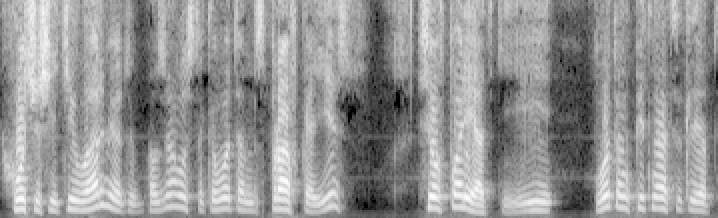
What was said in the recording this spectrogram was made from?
хочешь идти в армию, то, пожалуйста, кого там справка есть, все в порядке. И вот он 15 лет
